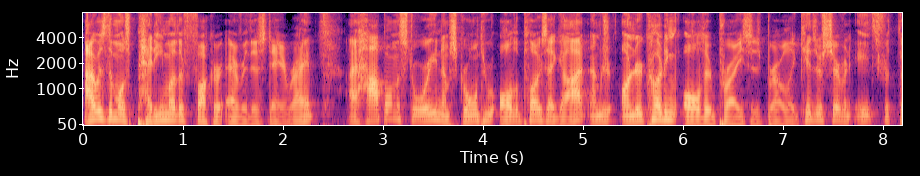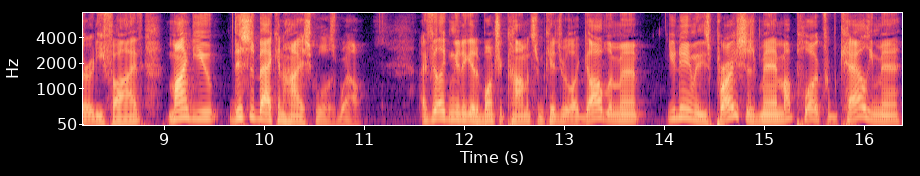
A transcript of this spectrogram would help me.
I was the most petty motherfucker ever this day, right? I hop on the story and I'm scrolling through all the plugs I got and I'm just undercutting all their prices, bro. Like kids are serving eights for 35. Mind you, this is back in high school as well. I feel like I'm gonna get a bunch of comments from kids who are like, Goblin, man, you name me these prices, man. My plug from Cali, man.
